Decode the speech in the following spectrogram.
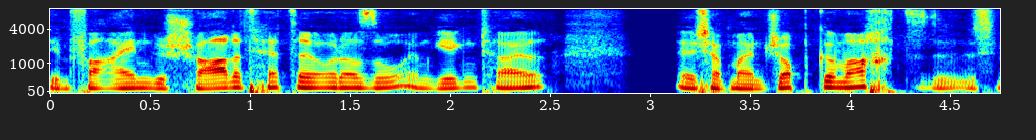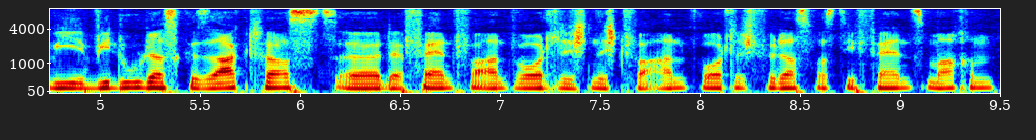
dem Verein geschadet hätte oder so. Im Gegenteil. Ich habe meinen Job gemacht. Ist wie, wie du das gesagt hast, äh, der Fan verantwortlich, nicht verantwortlich für das, was die Fans machen.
